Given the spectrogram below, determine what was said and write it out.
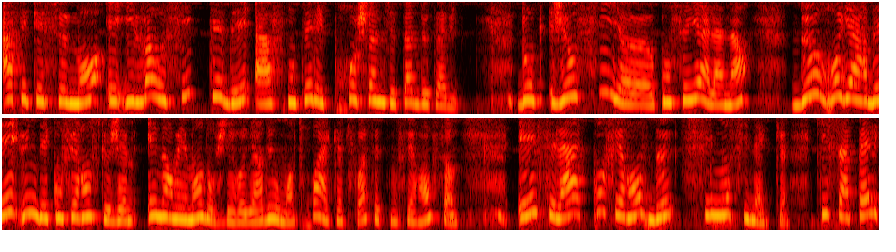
à tes questionnements et il va aussi t'aider à affronter les prochaines étapes de ta vie. Donc j'ai aussi euh, conseillé à Lana de regarder une des conférences que j'aime énormément. Donc je l'ai regardée au moins trois à quatre fois cette conférence. Et c'est la conférence de Simon Sinek qui s'appelle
